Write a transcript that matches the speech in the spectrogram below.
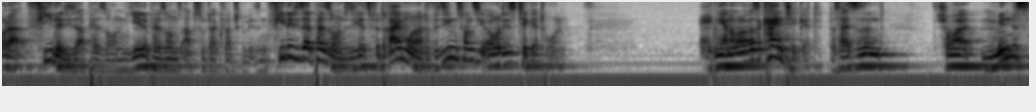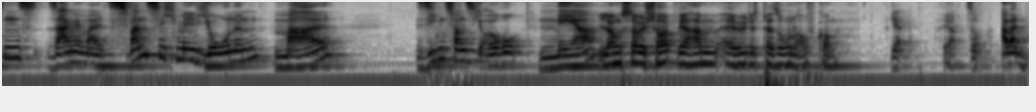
oder viele dieser Personen, jede Person ist absoluter Quatsch gewesen, viele dieser Personen, die sich jetzt für drei Monate für 27 Euro dieses Ticket holen, hätten ja normalerweise kein Ticket. Das heißt, es sind schon mal mindestens, sagen wir mal, 20 Millionen mal 27 Euro mehr. Long story short, wir haben erhöhtes Personenaufkommen. Ja. Ja. So, aber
